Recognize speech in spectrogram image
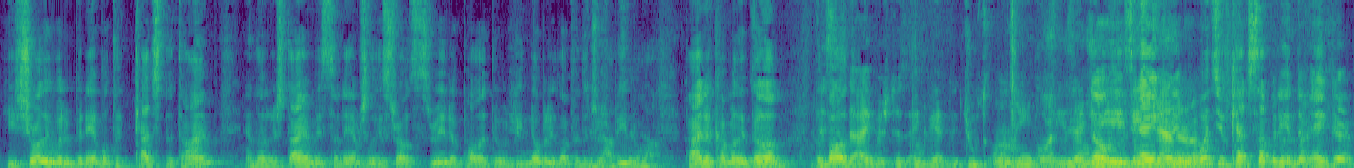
he surely would have been able to catch the time. And the Nishtayim is Sonem Shal Yisrael Srida Polit, there would be nobody left for the Jewish people. This is the Eibish is angry at the Jews only, or he's angry no, he's in angry. general? Once you catch somebody in their anger,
